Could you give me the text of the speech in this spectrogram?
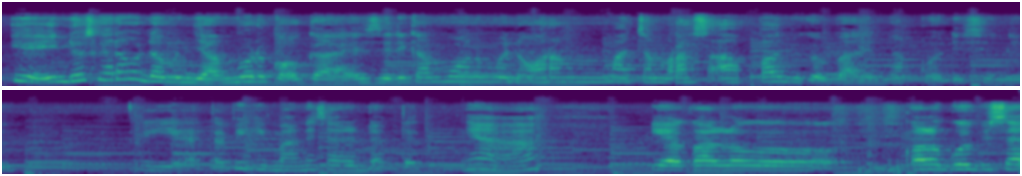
Iya Indo sekarang udah menjamur kok guys. Jadi kamu mau nemuin orang macam ras apa juga banyak kok di sini. iya tapi gimana cara dapetnya ya kalau kalau gue bisa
